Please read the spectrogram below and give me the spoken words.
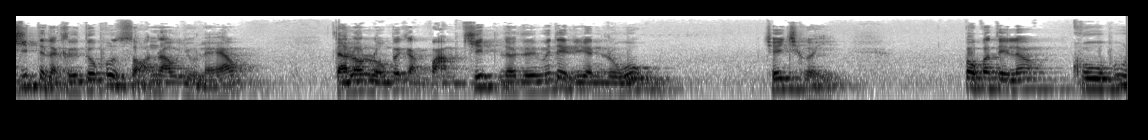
คิดนี่แหละคือตัวผู้สอนเราอยู่แล้ว แต่เราหลงไปกับความคิดเราเลยไม่ได้เรียนรู้เฉยๆปกติแล้วครูผู้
